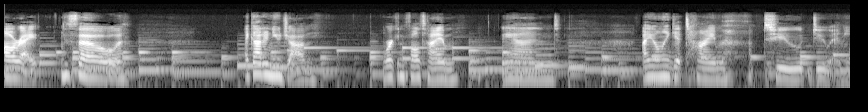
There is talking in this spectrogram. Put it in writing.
All right. So I got a new job working full time I only get time to do any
